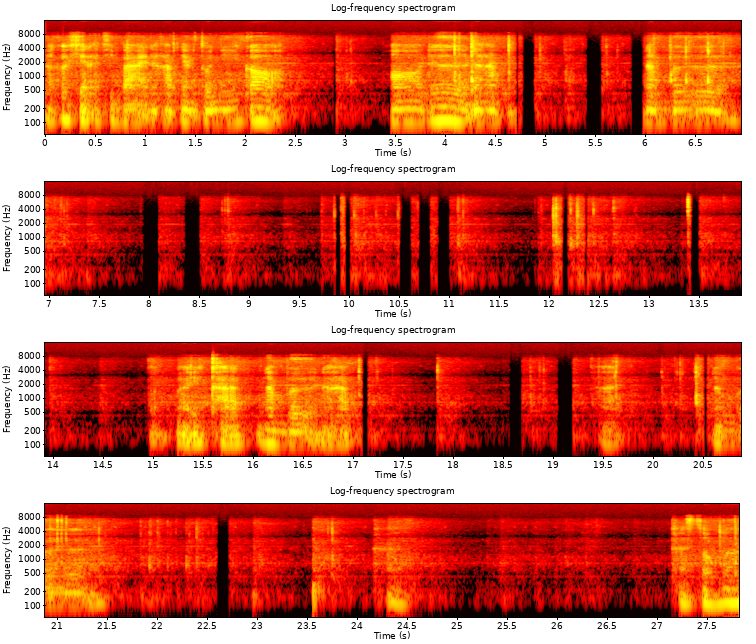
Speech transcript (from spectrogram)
แล้วก็เขียนอธิบายนะครับ อย่างตัวนี้ก็ order นะครับ number ต่อไป card number นะครับ card number card customer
